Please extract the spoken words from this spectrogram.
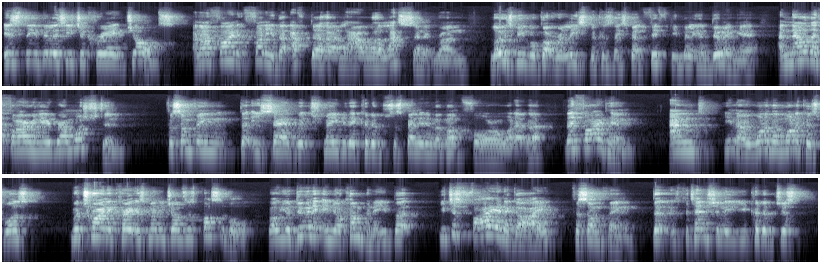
is the ability to create jobs. And I find it funny that after her, her last Senate run, loads of people got released because they spent 50 million doing it, and now they're firing Abraham Washington for something that he said, which maybe they could have suspended him a month for or whatever. They fired him. And, you know, one of her monikers was, we're trying to create as many jobs as possible. Well, you're doing it in your company, but you just fired a guy for something that potentially you could have just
